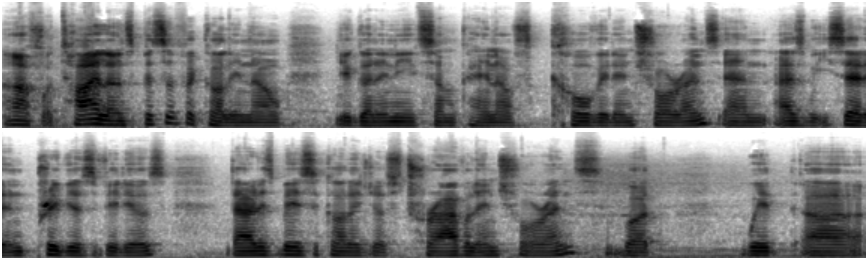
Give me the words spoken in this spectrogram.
uh, for Thailand specifically now, you're going to need some kind of COVID insurance. And as we said in previous videos, that is basically just travel insurance, but with uh,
